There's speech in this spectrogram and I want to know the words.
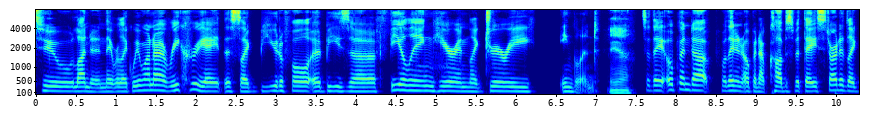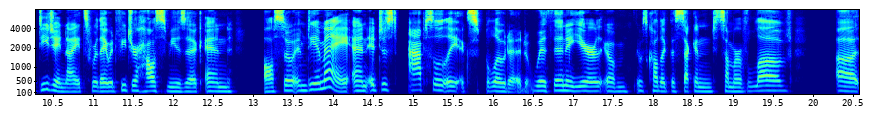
to London. And they were like, we want to recreate this like beautiful Ibiza feeling here in like dreary England. Yeah. So they opened up, well, they didn't open up clubs, but they started like DJ nights where they would feature house music and also MDMA. And it just absolutely exploded within a year. Um, it was called like the second summer of love. Uh,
